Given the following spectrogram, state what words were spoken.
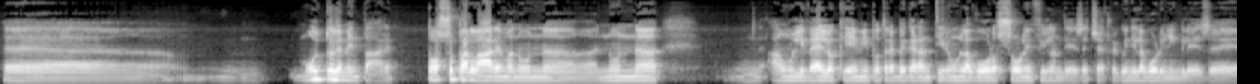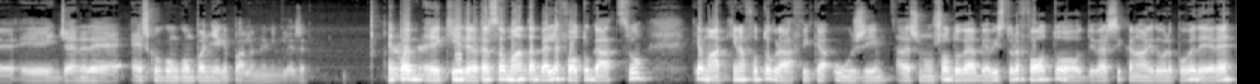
eh, molto elementare. Posso parlare, ma non, non, a un livello che mi potrebbe garantire un lavoro solo in finlandese, eccetera. Quindi lavoro in inglese e in genere esco con compagnie che parlano in inglese. E poi eh, chiede la terza domanda, belle foto Gazzu, che macchina fotografica usi? Adesso non so dove abbia visto le foto, ho diversi canali dove le può vedere,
